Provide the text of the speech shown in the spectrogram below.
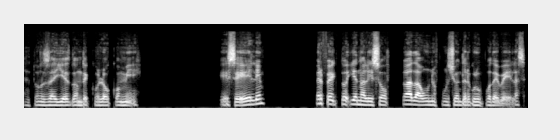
Entonces ahí es donde coloco mi SL. Perfecto. Y analizo cada una función del grupo de velas.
